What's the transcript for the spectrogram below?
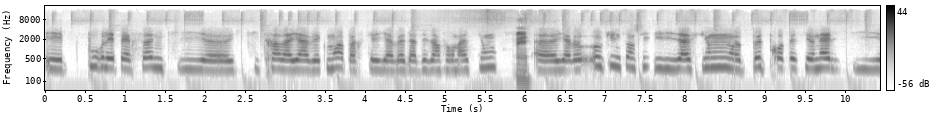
et pour les personnes qui, euh, qui travaillaient avec moi parce qu'il y avait de la désinformation, Ouais. Il n'y avait aucune sensibilisation, peu de professionnels qui,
